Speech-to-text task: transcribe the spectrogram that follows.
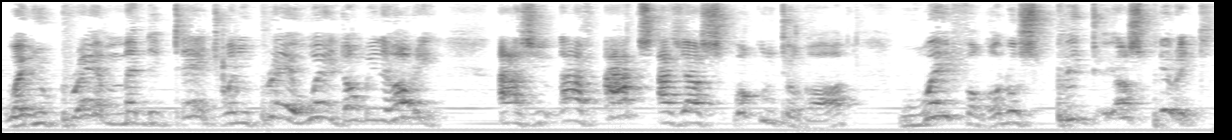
When you pray, meditate. When you pray, wait, don't be in a hurry. As you have asked, as you have spoken to God, wait for God to speak to your spirit.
